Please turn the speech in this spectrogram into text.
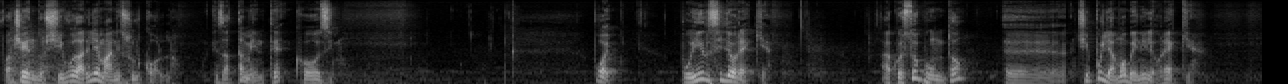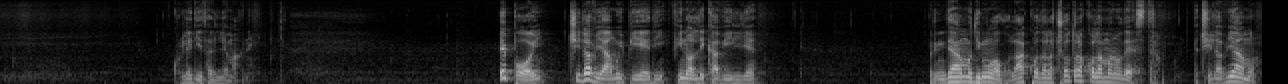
facendo scivolare le mani sul collo. Esattamente così. Poi pulirsi le orecchie. A questo punto eh, ci puliamo bene le orecchie con le dita delle mani. E poi ci laviamo i piedi fino alle caviglie. Prendiamo di nuovo l'acqua dalla ciotola con la mano destra e ci laviamo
